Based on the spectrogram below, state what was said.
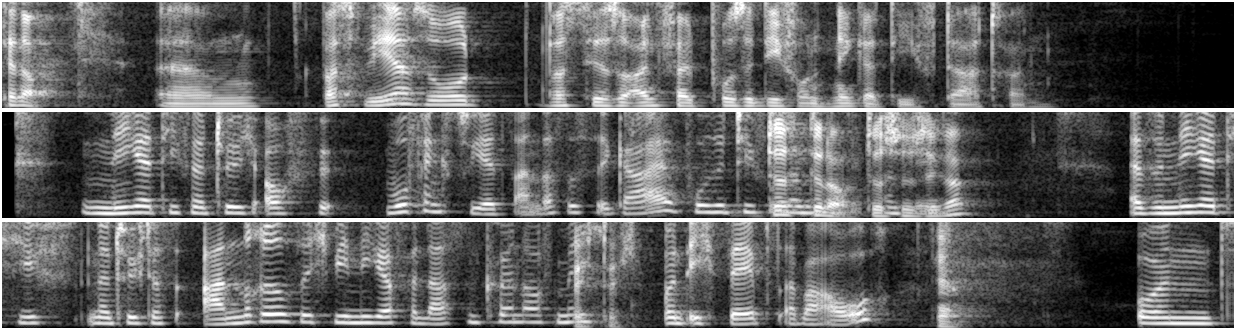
Genau. Ähm, was wäre so, was dir so einfällt, positiv und negativ daran? Negativ natürlich auch für. Wo fängst du jetzt an? Das ist egal, positiv das, Genau, das okay. ist egal. Also negativ natürlich, dass andere sich weniger verlassen können auf mich. Richtig. Und ich selbst aber auch. Ja. Und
